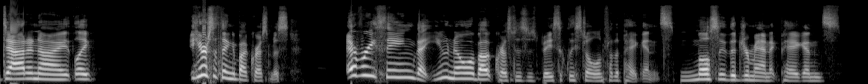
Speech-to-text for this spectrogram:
dad and I like. Here's the thing about Christmas. Everything that you know about Christmas is basically stolen from the pagans, mostly the Germanic pagans.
